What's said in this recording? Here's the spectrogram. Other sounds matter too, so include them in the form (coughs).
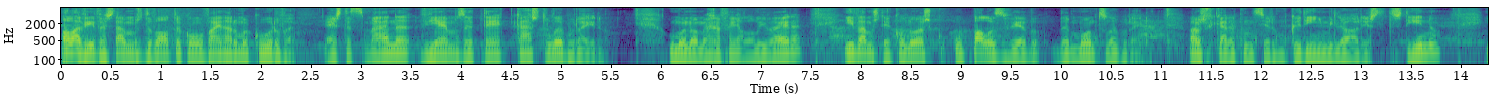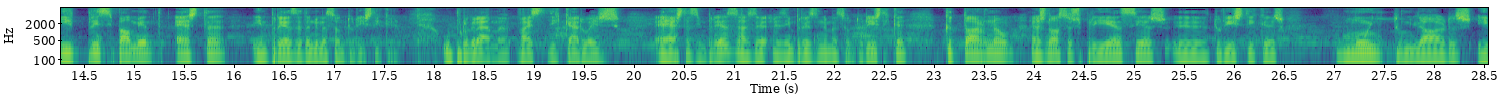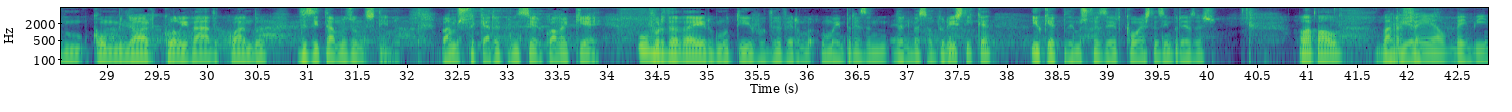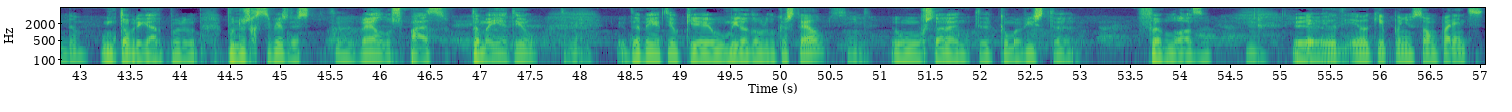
Olá Viva, estamos de volta com o Vai Dar Uma Curva. Esta semana viemos até Castro Laboreiro. O meu nome é Rafael Oliveira e vamos ter connosco o Paulo Azevedo da Montes Laboreiro. Vamos ficar a conhecer um bocadinho melhor este destino e principalmente esta empresa de animação turística. O programa vai se dedicar hoje a estas empresas, às, às empresas de animação turística, que tornam as nossas experiências eh, turísticas muito melhores e com melhor qualidade quando visitamos um destino. Vamos ficar a conhecer qual é que é o verdadeiro motivo de haver uma, empresa de animação turística e o que é que podemos fazer com estas empresas. Olá Paulo. Olá Rafael, bem-vindo. Muito obrigado por, por nos receberes neste belo espaço, também é teu. Também. Também é teu, que é o Mirador do Castelo. Sim. Um restaurante com uma vista fabulosa. Hum. Eu, eu, eu, aqui ponho só um parênteses.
